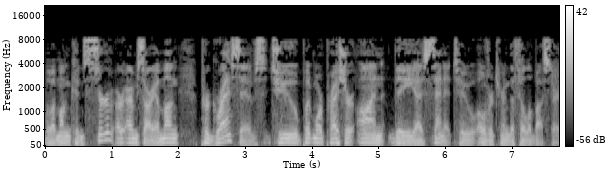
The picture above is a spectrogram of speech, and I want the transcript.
among conserv or I'm sorry, among progressives to put more pressure on the uh, Senate to overturn the filibuster?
